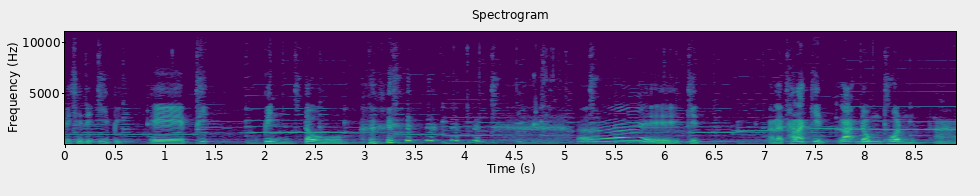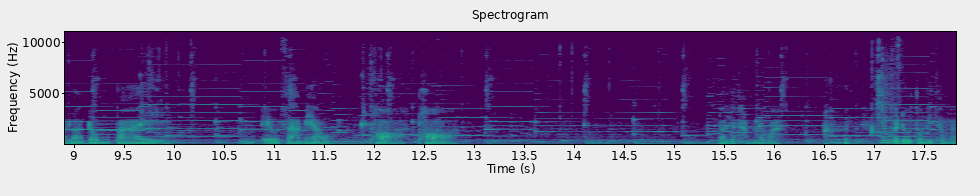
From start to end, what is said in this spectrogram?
ไม่ใช่เดอีปิกเอพิกปินโต เอ้ย กิจ อะไรภารกิจระดมพล อ่าระดมไป เอลซ่าแมวพอพอ เราจะทำอะไรวะเฮ้ยมาดูตรงนี้ทำไม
